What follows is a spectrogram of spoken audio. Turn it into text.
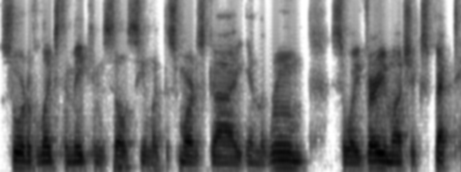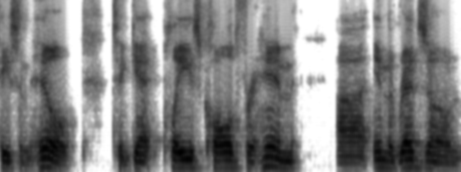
sort of likes to make himself seem like the smartest guy in the room. So I very much expect Taysom Hill to get plays called for him uh, in the red zone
